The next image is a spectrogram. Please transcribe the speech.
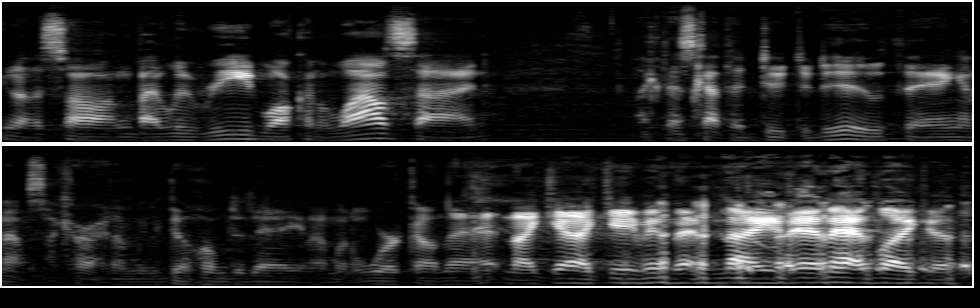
you know, the song by Lou Reed, Walk on the Wild Side. Like, that's got the do do do thing. And I was like, all right, I'm going to go home today and I'm going to work on that. And I, I came in that night and had like a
